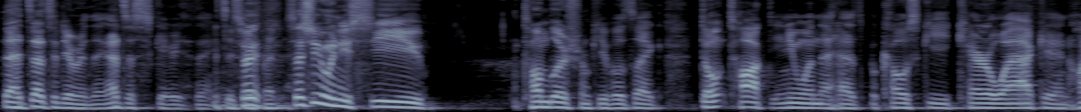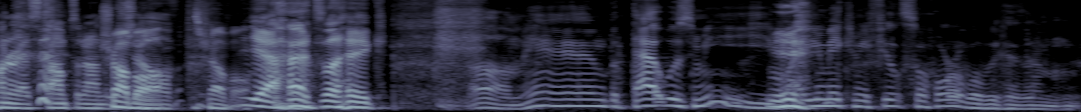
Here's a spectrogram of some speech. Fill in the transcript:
that's that's a different thing. That's a scary thing. It's a So- different- especially when you see. Tumblrs from people. It's like don't talk to anyone that has Bukowski, Kerouac, and Hunter S. Thompson on their shelf. trouble. Yeah, it's like, oh man, but that was me. Why are you making me feel so horrible because I'm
